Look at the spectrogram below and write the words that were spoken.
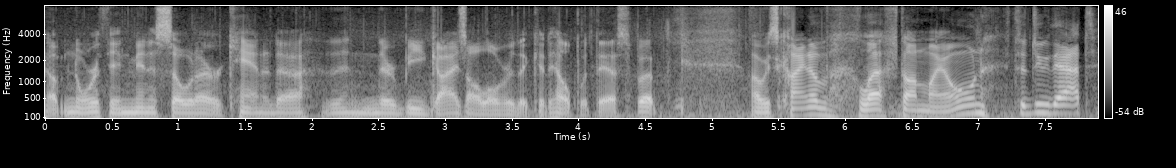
up north in Minnesota or Canada, then there'd be guys all over that could help with this. But I was kind of left on my own to do that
